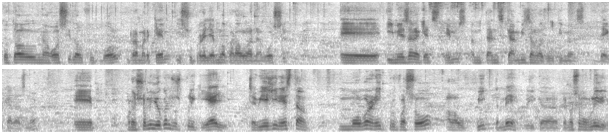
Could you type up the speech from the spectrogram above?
tot el negoci del futbol, remarquem i subratllem la paraula negoci, eh, i més en aquests temps amb tants canvis en les últimes dècades. No? Eh, però això millor que ens ho expliqui ell. Xavier Ginesta, molt bona nit, professor a la també, vull dir que, que no se m'oblidi.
